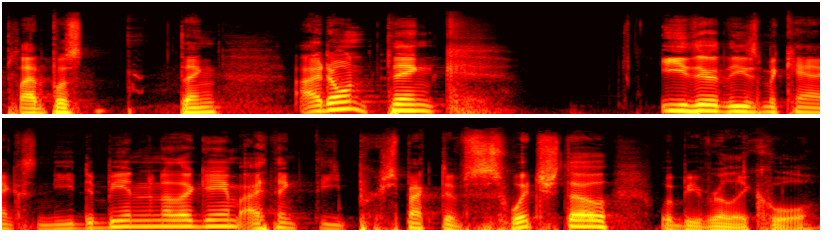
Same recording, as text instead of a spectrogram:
platypus thing. I don't think either of these mechanics need to be in another game. I think the perspective switch though would be really cool.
